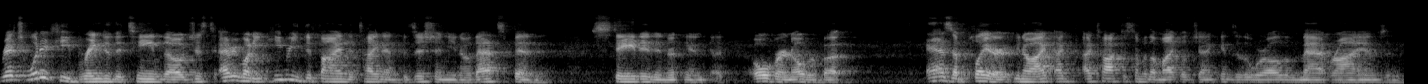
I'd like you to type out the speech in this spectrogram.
Rich, what did he bring to the team, though? Just everybody, he redefined the tight end position. You know, that's been stated in uh, over and over. But as a player, you know, I, I, I talked to some of the Michael Jenkins of the world, and Matt Ryan's, and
